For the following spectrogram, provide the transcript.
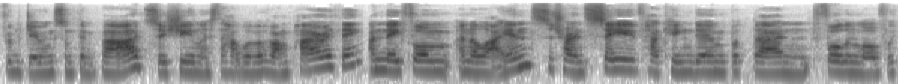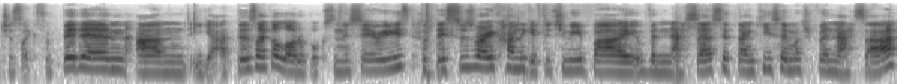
from doing something bad. So she enlists the help of a vampire I think. And they form an alliance to try and save her kingdom but then fall in love which is like forbidden. And yeah there's like a lot of books in this series. But this was very kindly gifted to me by Vanessa. So thank you so much Vanessa.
